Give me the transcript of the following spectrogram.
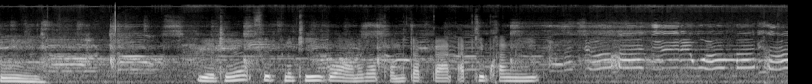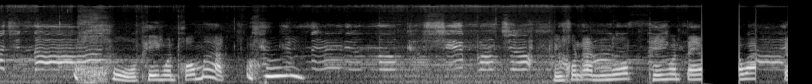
อืม เหลือเที่ยวสิบนาทีกว่านะครับ ผมกับการอัพคลิปครั้งนี้ โอ้โห เพลงมันเพราะมากเห็นคนอ่านรู้ว่าเพลงมันแปลว่าแปล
